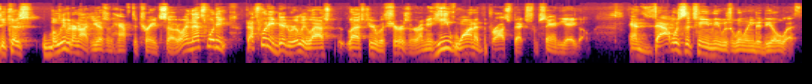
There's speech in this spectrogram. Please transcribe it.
Because believe it or not, he doesn't have to trade Soto, and that's what he that's what he did really last last year with Scherzer. I mean, he wanted the prospects from San Diego, and that was the team he was willing to deal with,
